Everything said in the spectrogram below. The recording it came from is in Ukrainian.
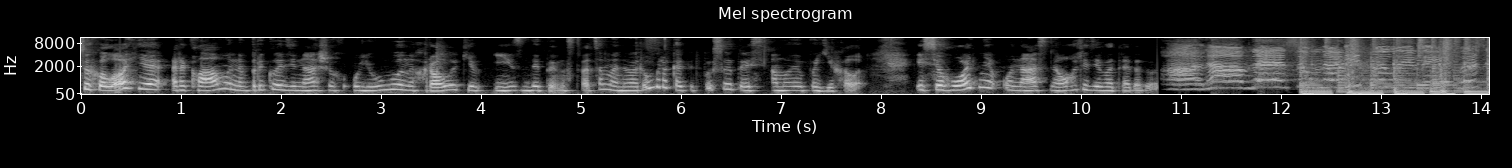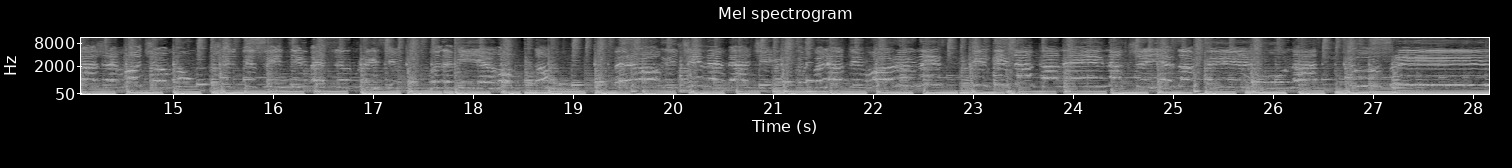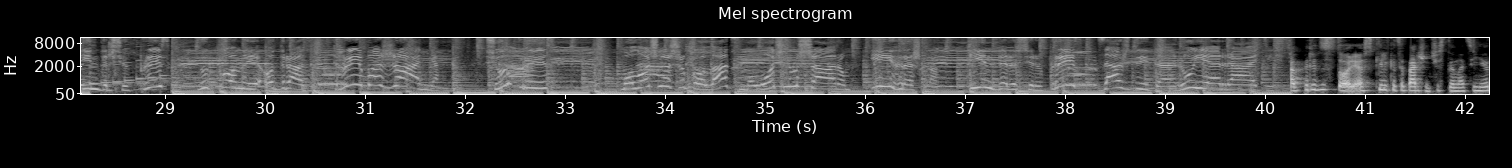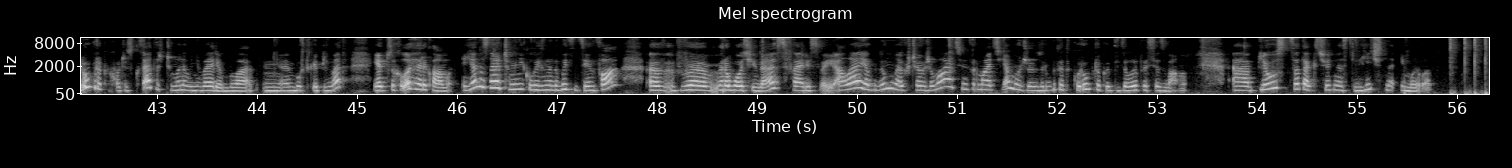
Психологія реклами на прикладі наших улюблених роликів із дитинства. Це моя нова рубрика. Підписуйтесь, а ми поїхали. І сьогодні у нас на огляді вот. Сюрприз. Виконує одразу три бажання. Сюрприз. Молочний шоколад з молочним шаром. Іграшка. Кіндер сюрприз завжди дарує радість. А Предісторія, оскільки це перша частина цієї рубрики, хочу сказати, що в мене в універі була був такий предмет, як психологія реклами. І я не знаю, чи мені колись знадобиться ця інфа е, в робочій да, сфері своїй, але я подумала, якщо я вже маю цю інформацію, я можу зробити таку рубрику і поділитися з вами. Е, Плюс це так чуть ностальгічно і мило.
